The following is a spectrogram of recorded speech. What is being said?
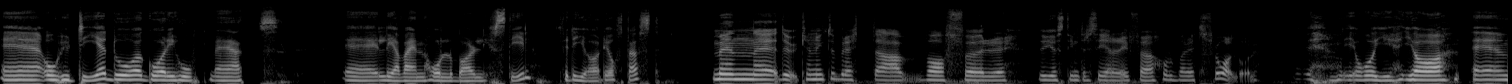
Eh, och hur det då går ihop med att eh, leva en hållbar livsstil, för det gör det oftast. Men eh, du, kan du inte berätta varför du just intresserar dig för hållbarhetsfrågor? Eh, Oj, ja, eh,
